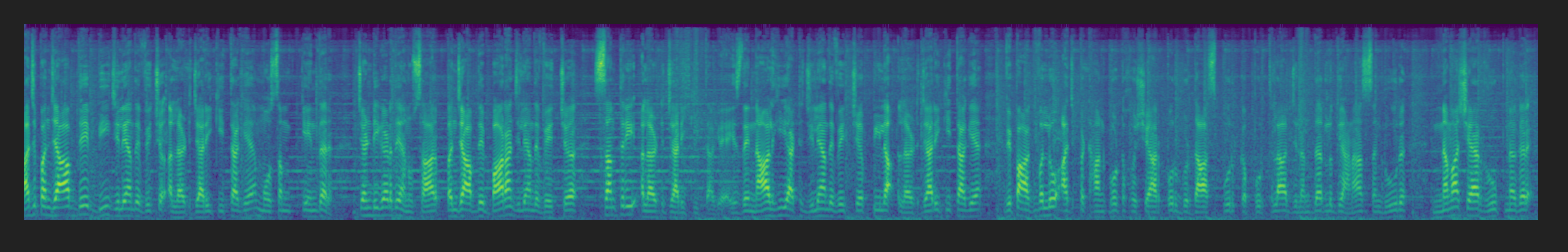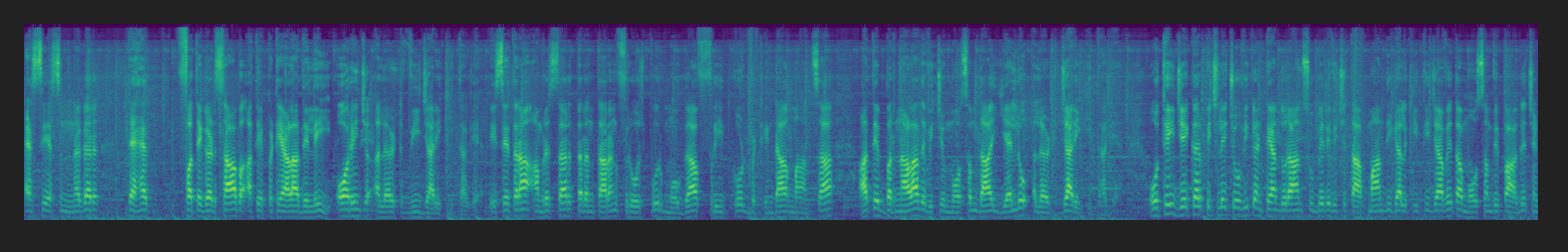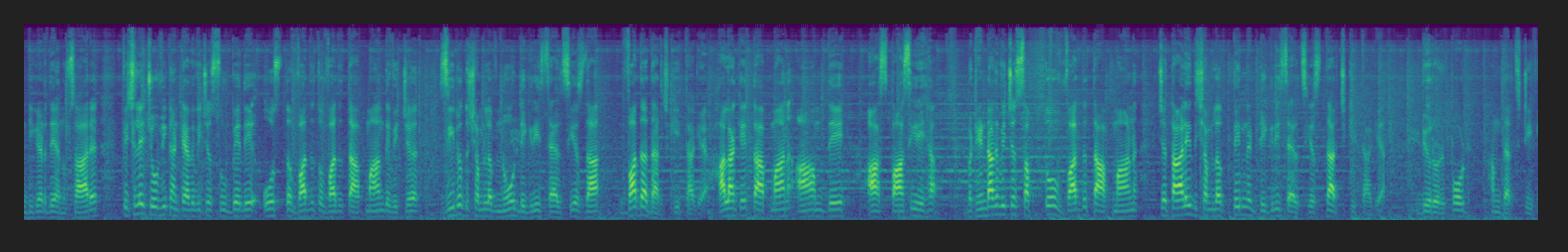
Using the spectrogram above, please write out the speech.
ਅੱਜ ਪੰਜਾਬ ਦੇ 20 ਜ਼ਿਲ੍ਹਿਆਂ ਦੇ ਵਿੱਚ ਅਲਰਟ ਜਾਰੀ ਕੀਤਾ ਗਿਆ। ਮੌਸਮ ਕੇਂਦਰ ਚੰਡੀਗੜ੍ਹ ਦੇ ਅਨੁਸਾਰ ਪੰਜਾਬ ਦੇ 12 ਜ਼ਿਲ੍ਹਿਆਂ ਦੇ ਵਿੱਚ ਸੰਤਰੀ ਅਲਰਟ ਜਾਰੀ ਕੀਤਾ ਗਿਆ ਇਸ ਦੇ ਨਾਲ ਹੀ 8 ਜ਼ਿਲ੍ਹਿਆਂ ਦੇ ਵਿੱਚ ਪੀਲਾ ਅਲਰਟ ਜਾਰੀ ਕੀਤਾ ਗਿਆ ਵਿਭਾਗ ਵੱਲੋਂ ਅੱਜ ਪਠਾਨਕੋਟ, ਹੁਸ਼ਿਆਰਪੁਰ, ਗੁਰਦਾਸਪੁਰ, ਕਪੂਰਥਲਾ, ਜਲੰਧਰ, ਲੁਧਿਆਣਾ, ਸੰਗਰੂਰ, ਨਵਾਂ ਸ਼ਹਿਰ, ਰੂਪਨਗਰ ਐਸਐਸ ਨਗਰ ਤਹਿਤ ਫਤਿਹਗੜ੍ਹ ਸਾਹਿਬ ਅਤੇ ਪਟਿਆਲਾ ਦੇ ਲਈ ਔਰੇਂਜ ਅਲਰਟ ਵੀ ਜਾਰੀ ਕੀਤਾ ਗਿਆ ਇਸੇ ਤਰ੍ਹਾਂ ਅੰਮ੍ਰਿਤਸਰ, ਤਰਨਤਾਰਨ, ਫਿਰੋਜ਼ਪੁਰ, ਮੋਗਾ, ਫਰੀਦਕੋਟ, ਬਠਿੰਡਾ, ਮਾਨਸਾ ਅਤੇ ਬਰਨਾਲਾ ਦੇ ਵਿੱਚ ਮੌਸਮ ਦਾ ਯੈਲੋ ਅਲਰਟ ਜਾਰੀ ਕੀਤਾ ਗਿਆ ਉੱਥੇ ਹੀ ਜੇਕਰ ਪਿਛਲੇ 24 ਘੰਟਿਆਂ ਦੌਰਾਨ ਸੂਬੇ ਦੇ ਵਿੱਚ ਤਾਪਮਾਨ ਦੀ ਗੱਲ ਕੀਤੀ ਜਾਵੇ ਤਾਂ ਮੌਸਮ ਵਿਭਾਗ ਚੰਡੀਗੜ੍ਹ ਦੇ ਅਨੁਸਾਰ ਪਿਛਲੇ 24 ਘੰਟਿਆਂ ਦੇ ਵਿੱਚ ਸੂਬੇ ਦੇ ਔਸਤ ਵੱਧ ਤੋਂ ਵੱਧ ਤਾਪਮਾਨ ਦੇ ਵਿੱਚ 0.9 ਡਿਗਰੀ ਸੈਲਸੀਅਸ ਦਾ ਵਾਧਾ ਦਰਜ ਕੀਤਾ ਗਿਆ। ਹਾਲਾਂਕਿ ਤਾਪਮਾਨ ਆਮ ਦੇ ਆਸ-ਪਾਸ ਹੀ ਰਿਹਾ। ਬਠਿੰਡਾ ਦੇ ਵਿੱਚ ਸਭ ਤੋਂ ਵੱਧ ਤਾਪਮਾਨ 44.3 ਡਿਗਰੀ ਸੈਲਸੀਅਸ ਦਰਜ ਕੀਤਾ ਗਿਆ। Bureau report, Hamdard TV.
